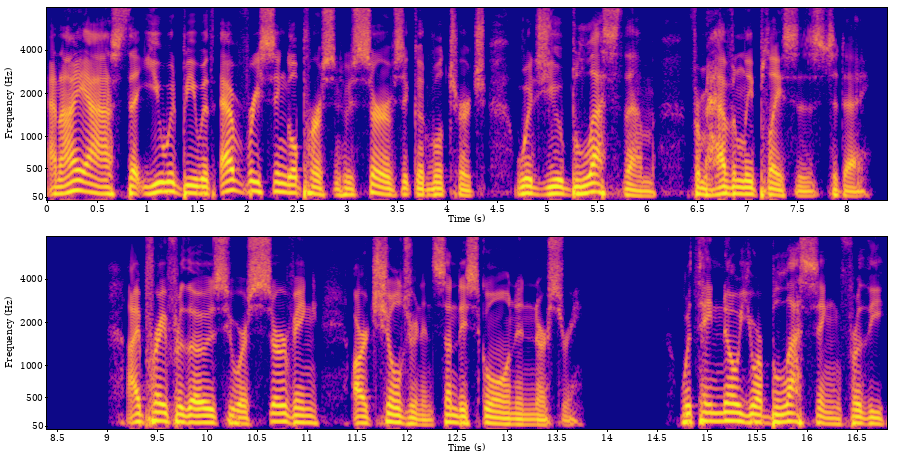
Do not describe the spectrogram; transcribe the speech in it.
And I ask that you would be with every single person who serves at Goodwill Church. Would you bless them from heavenly places today? I pray for those who are serving our children in Sunday school and in nursery. Would they know your blessing for the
